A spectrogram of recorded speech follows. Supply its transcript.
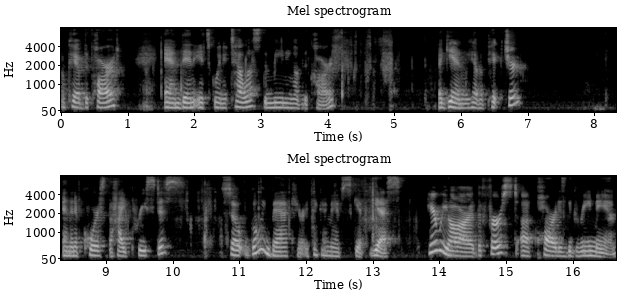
okay, of the card and then it's going to tell us the meaning of the card. Again, we have a picture, and then of course the High Priestess. So going back here, I think I may have skipped. Yes, here we are. The first uh, card is the Green Man.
